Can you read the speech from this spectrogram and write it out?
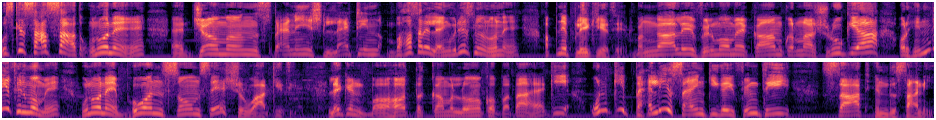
उसके साथ साथ उन्होंने जर्मन स्पेनिश लैटिन बहुत सारे लैंग्वेजेस में उन्होंने अपने प्ले किए थे। बंगाली फ़िल्मों में काम करना शुरू किया और हिंदी फ़िल्मों में उन्होंने भुवन सोम से शुरुआत की थी। लेकिन बहुत कम लोगों को पता है कि उनकी पहली साइन की गई फ़िल्म थी सात हिंदुस्तानी,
